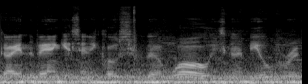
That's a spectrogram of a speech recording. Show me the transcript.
Guy in the van gets any closer to the wall, he's going to be over it.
